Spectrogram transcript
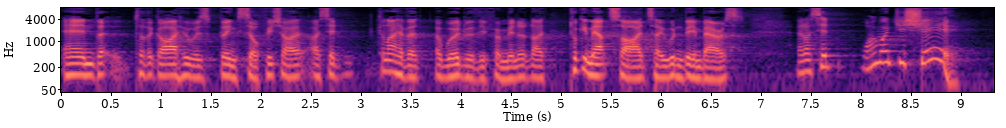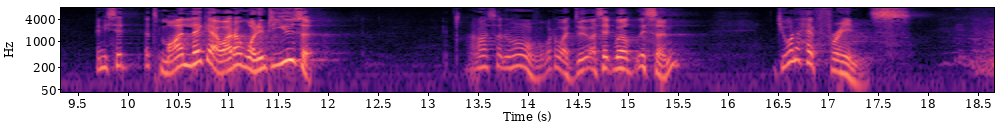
And to the guy who was being selfish, I, I said, Can I have a, a word with you for a minute? And I took him outside so he wouldn't be embarrassed. And I said, why won't you share? And he said, It's my Lego. I don't want him to use it. And I said, Oh, what do I do? I said, Well, listen, do you want to have friends?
